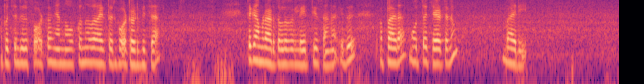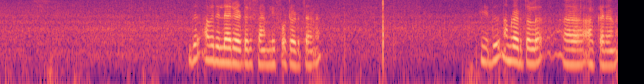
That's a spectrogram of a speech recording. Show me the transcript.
അപ്പച്ചന്റെ ഒരു ഫോട്ടോ ഞാൻ നോക്കുന്നതായിട്ടൊരു ഫോട്ടോ എടുപ്പിച്ച. ഇതൊക്കെ നമ്മുടെ അടുത്തുള്ള റിലേറ്റീവ്സാണ് ഇത് അപ്പാടെ മൂത്ത ചേട്ടനും ഭാര്യയും. ഇത് അവരെല്ലാവരുമായിട്ടൊരു ഫാമിലി ഫോട്ടോ എടുത്താണ്. ഇത് നമ്മുടെ അടുത്തുള്ള ആൾക്കാരാണ്.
